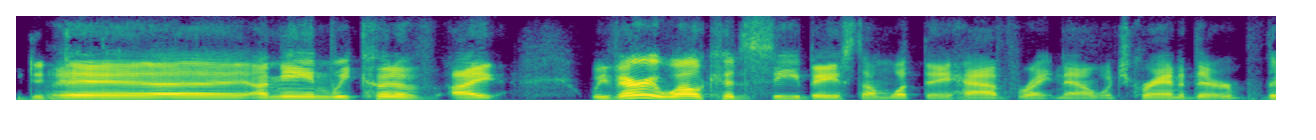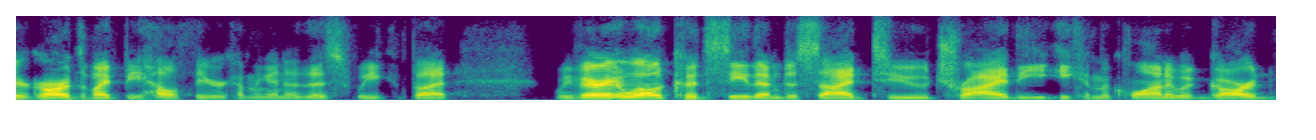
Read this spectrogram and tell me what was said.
we didn't Uh, I mean, we could have. I we very well could see based on what they have right now. Which, granted, their their guards might be healthier coming into this week, but we very well could see them decide to try the Ikem Ekwonu at guard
